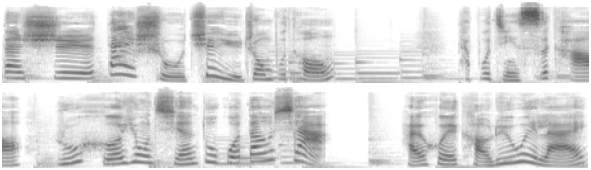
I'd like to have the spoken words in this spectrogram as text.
但是袋鼠却与众不同，它不仅思考如何用钱度过当下，还会考虑未来，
